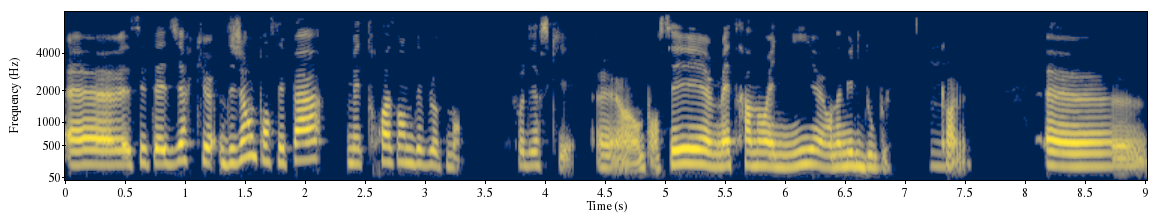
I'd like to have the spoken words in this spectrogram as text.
C'est-à-dire que déjà, on ne pensait pas mettre trois ans de développement. Il faut dire ce qui est. on pensait mettre un an et demi, on a mis le double hmm. quand même.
